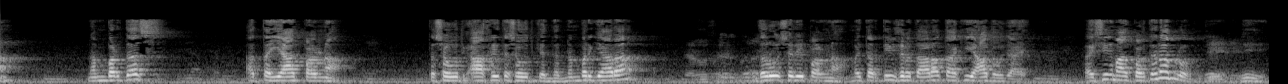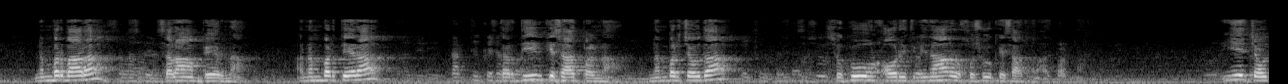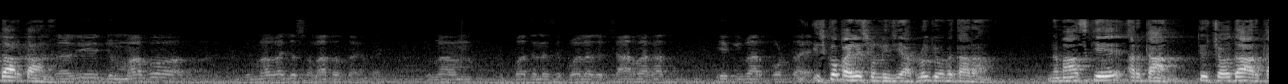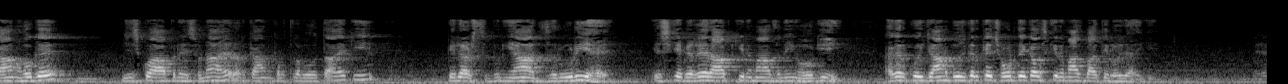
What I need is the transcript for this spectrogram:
نمبر دس اتحیات پڑھنا۔ تشہد آخری تشہد کے اندر۔ نمبر گیارہ درو شریف پڑھنا۔ میں ترتیب سے بتا رہا ہوں تاکہ یاد ہو جائے۔ ایسی نماز پڑھتے نا ہم لوگ؟ جی, جی۔ نمبر بارہ سلام پھیرنا۔ نمبر تیرہ ترتیب کے ساتھ پڑھنا۔ نمبر چودہ سکون اور اطمینان اور خوشبو کے ساتھ نماز پڑھنا۔ یہ چودہ ارکان ہے جمعہ کا جو سلاد ہوتا ہے سے پہلا جو چار راغت ایک ہی بار پڑتا ہے۔ اس کو پہلے سن لیجیے آپ لوگ جو میں بتا رہا ہوں۔ نماز کے ارکان جو چودہ ارکان ہو گئے۔ جس کو آپ نے سنا ہے ارکان کا مطلب ہوتا ہے کہ پلرس بنیاد ضروری ہے۔ اس کے بغیر آپ کی نماز نہیں ہوگی۔ اگر کوئی جان بوجھ کر کے چھوڑ دے گا، اس کی نماز باطل ہو جائے گی۔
